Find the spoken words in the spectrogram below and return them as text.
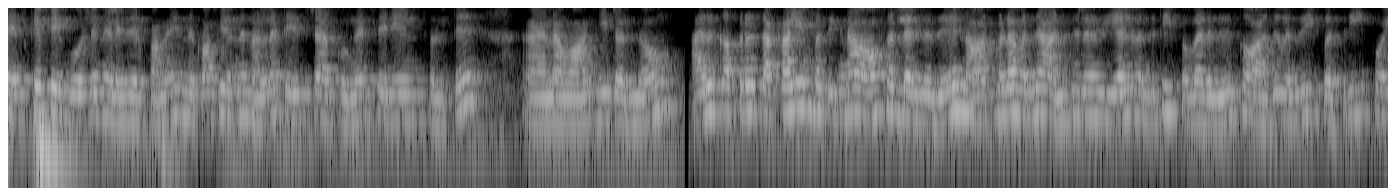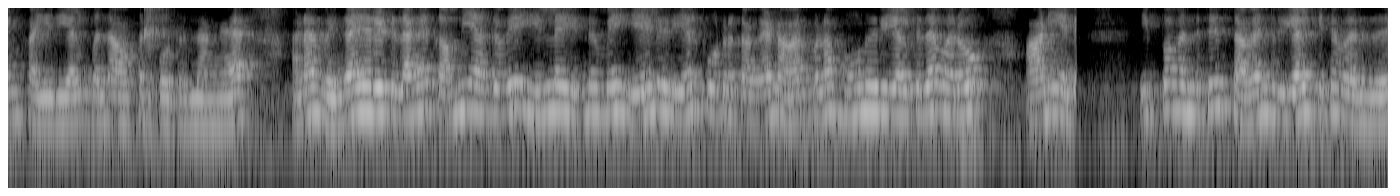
நெஸ்கேஃபே கோல்டுன்னு எழுதியிருப்பாங்க. இந்த காஃபி வந்து நல்லா டேஸ்ட்டாக இருக்குங்க. சரின்னு சொல்லிட்டு நான் வாங்கிட்டு வந்தோம். அதுக்கப்புறம் தக்காளியும் பார்த்தீங்கன்னா ஆஃபரில் இருந்தது. நார்மலாக வந்து அஞ்சரை ரியால் வந்துட்டு இப்போ வருது. ஸோ அது வந்து இப்போ த்ரீ பாயிண்ட் ஃபைவ் ரியாலுக்கு வந்து ஆஃபர் போட்டிருந்தாங்க. ஆனால் வெங்காய ரேட்டு தாங்க கம்மியாகவே இல்லை. இன்னுமே ஏழு ரியால் போட்டிருக்காங்க. நார்மலாக மூணு ரியாலுக்கு தான் வரும். ஆனியன் இப்போ வந்துட்டு செவன் ரியல் கிட்ட வருது.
